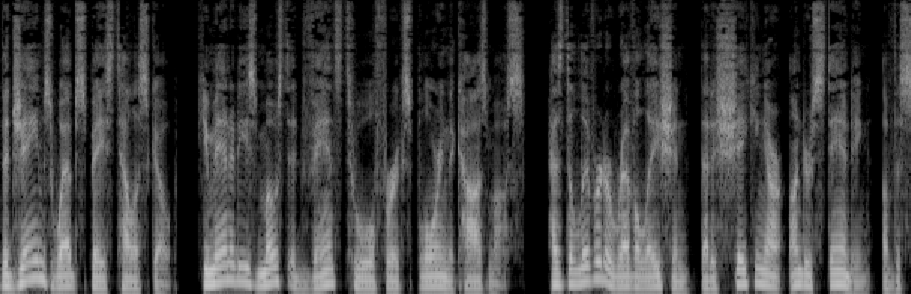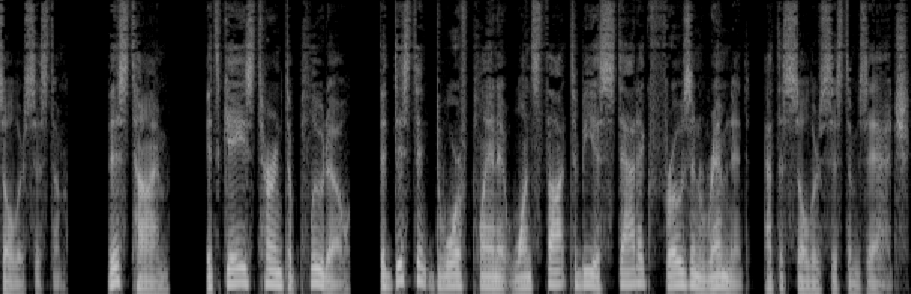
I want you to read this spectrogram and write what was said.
The James Webb Space Telescope, humanity's most advanced tool for exploring the cosmos, has delivered a revelation that is shaking our understanding of the solar system. This time, its gaze turned to Pluto, the distant dwarf planet once thought to be a static frozen remnant at the solar system's edge.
